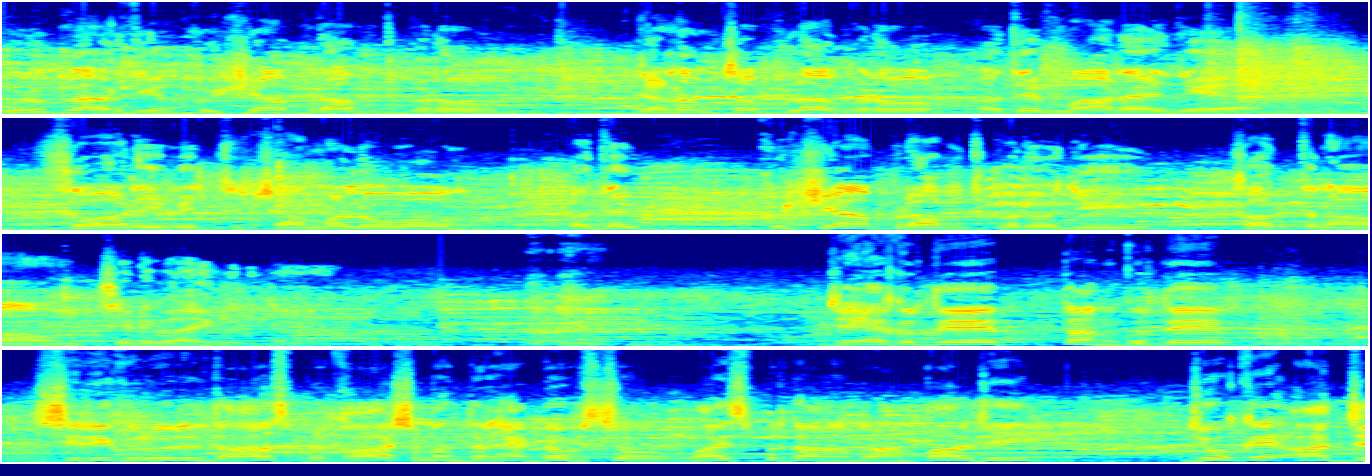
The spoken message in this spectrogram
ਗੁਰੂ ਘਰ ਦੀਆਂ ਖੁਸ਼ੀਆਂ ਪ੍ਰਾਪਤ ਕਰੋ, ਜਨਮ ਸਫਲਾ ਕਰੋ ਅਤੇ ਮਹਾਰਾਜ ਦੀ ਸਵਾਰੀ ਵਿੱਚ ਸ਼ਾਮਲ ਹੋਵੋ ਅਤੇ ਖੁਸ਼ੀਆਂ ਪ੍ਰਾਪਤ ਕਰੋ ਜੀ। ਸਤਨਾਮ ਸ੍ਰੀ ਵਾਹਿਗੁਰੂ ਜੀ। ਜੈ ਗੁਰਦੇਵ, ਧੰਨ ਗੁਰਦੇਵ। ਸ੍ਰੀ ਗੁਰੂ ਰਵਿਦਾਸ ਪ੍ਰਕਾਸ਼ ਮੰਦਿਰ ਹੈੱਡ ਆਫਿਸ ਤੋਂ ਵਾਈਸ ਪ੍ਰਧਾਨ ਰਾਮਪਾਲ ਜੀ, ਜੋ ਕਿ ਅੱਜ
